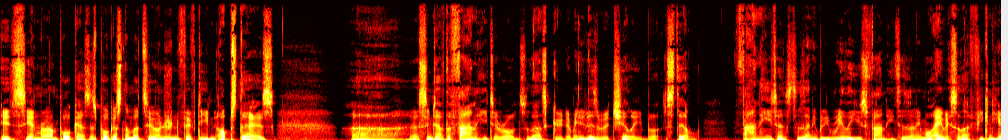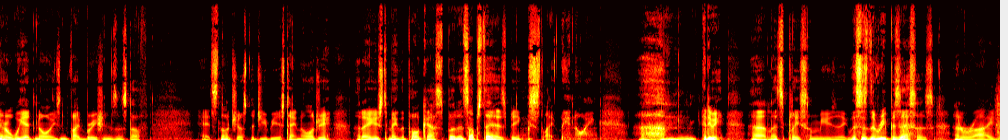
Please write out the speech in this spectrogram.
It's the Man podcast. It's podcast number 215 upstairs. Uh, I seem to have the fan heater on, so that's good. I mean, it is a bit chilly, but still. Fan heaters? Does anybody really use fan heaters anymore? Anyway, so that if you can hear a weird noise and vibrations and stuff, it's not just the dubious technology that I use to make the podcast, but it's upstairs being slightly annoying. Um, anyway, uh, let's play some music. This is The Repossessors and Ride.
